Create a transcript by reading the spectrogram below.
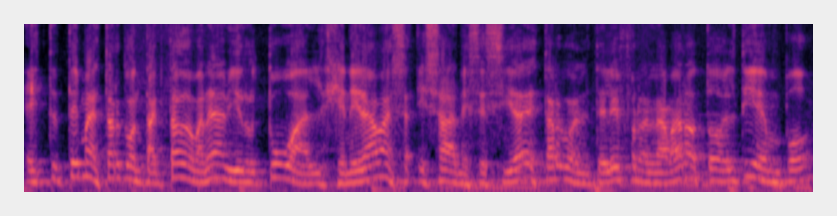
este tema de estar contactado de manera virtual generaba esa, esa necesidad de estar con el teléfono en la mano todo el tiempo.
